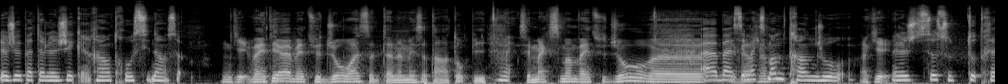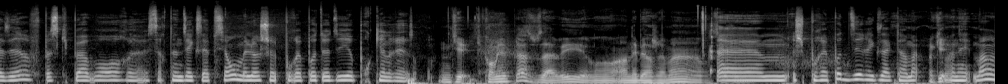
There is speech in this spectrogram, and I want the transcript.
Le jeu pathologique rentre aussi dans ça. OK. 21 à 28 jours, ouais, tu as nommé ça tantôt. Puis Ouais. c'est maximum 28 jours. euh, Euh, ben, c'est maximum 30 jours. OK. Mais là, je dis ça sous toute réserve parce qu'il peut y avoir euh, certaines exceptions, mais là, je pourrais pas te dire pour quelle raison. OK. Combien de places vous avez en hébergement? Je pourrais pas te dire exactement, honnêtement.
